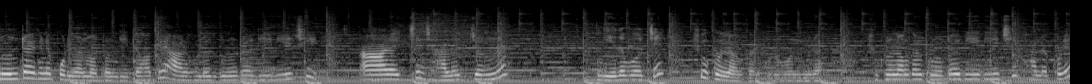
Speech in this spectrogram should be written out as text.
নুনটা এখানে পরিমাণ মতন দিতে হবে। আর হলুদ গুঁড়োটাও দিয়ে দিয়েছি। আর হচ্ছে ঝালের জন্য দিয়ে দেবো হচ্ছে শুকনো লঙ্কার গুঁড়ো বন্ধুরা। শুকনো লঙ্কার গুঁড়োটাও দিয়ে দিয়েছি, ভালো করে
